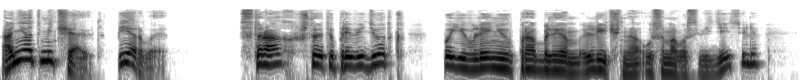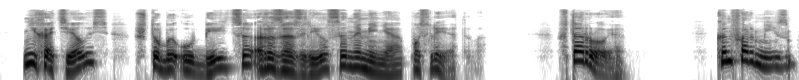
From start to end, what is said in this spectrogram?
Они отмечают, первое, страх, что это приведет к появлению проблем лично у самого свидетеля, не хотелось, чтобы убийца разозлился на меня после этого. Второе. Конформизм.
